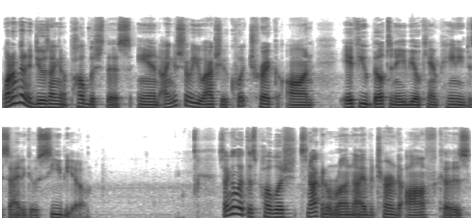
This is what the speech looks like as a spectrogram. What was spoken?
What I'm going to do is I'm going to publish this and I'm going to show you actually a quick trick on if you built an ABO campaign and you decide to go CBO. So I'm going to let this publish. It's not going to run. I have it turned off because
